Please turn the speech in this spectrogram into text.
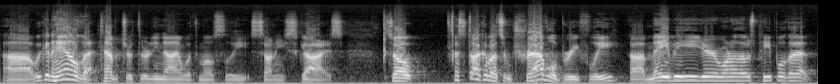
Uh, we can handle that. Temperature 39 with mostly sunny skies. So, let's talk about some travel briefly. Uh, maybe you're one of those people that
